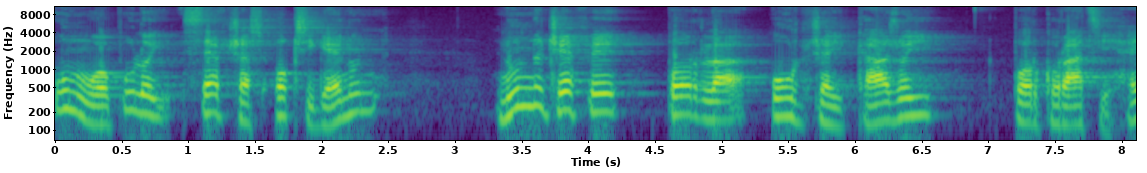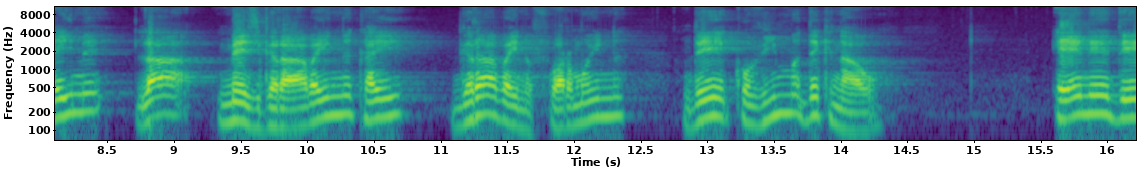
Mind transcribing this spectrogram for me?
unu opuloi sercias oxigenon, nun cefe por la urgei casoi, por corazzi heime, la mezgravain kaj gravain formoin de covim decnau. Ene de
